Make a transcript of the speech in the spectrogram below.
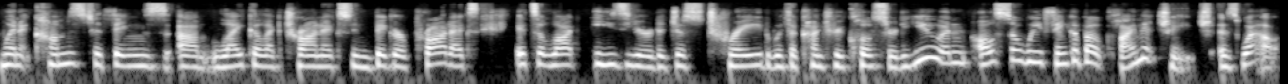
when it comes to things um, like electronics and bigger products, it's a lot easier to just trade with a country closer to you. And also, we think about climate change as well.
